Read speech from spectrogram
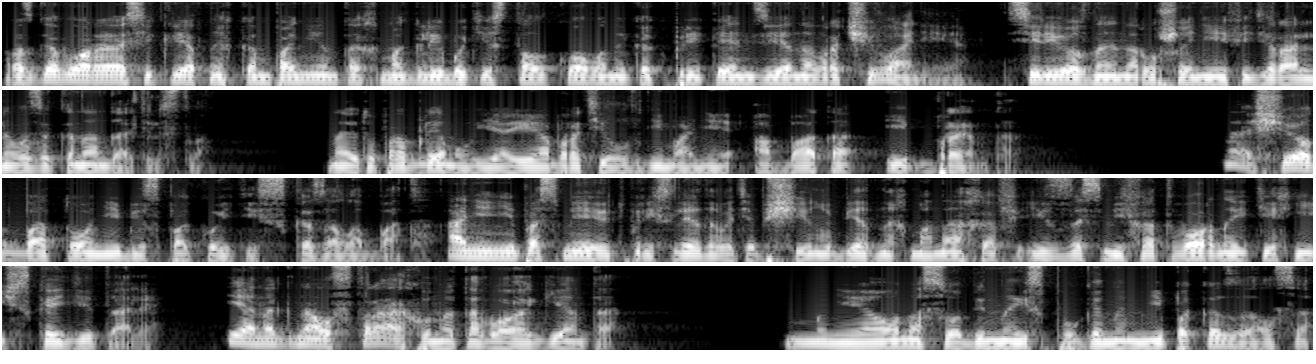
Разговоры о секретных компонентах могли быть истолкованы как претензия на врачевание, серьезное нарушение федерального законодательства. На эту проблему я и обратил внимание Аббата и Брента. «Насчет Бато не беспокойтесь», — сказал Аббат. «Они не посмеют преследовать общину бедных монахов из-за смехотворной технической детали. Я нагнал страху на того агента. Мне он особенно испуганным не показался,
